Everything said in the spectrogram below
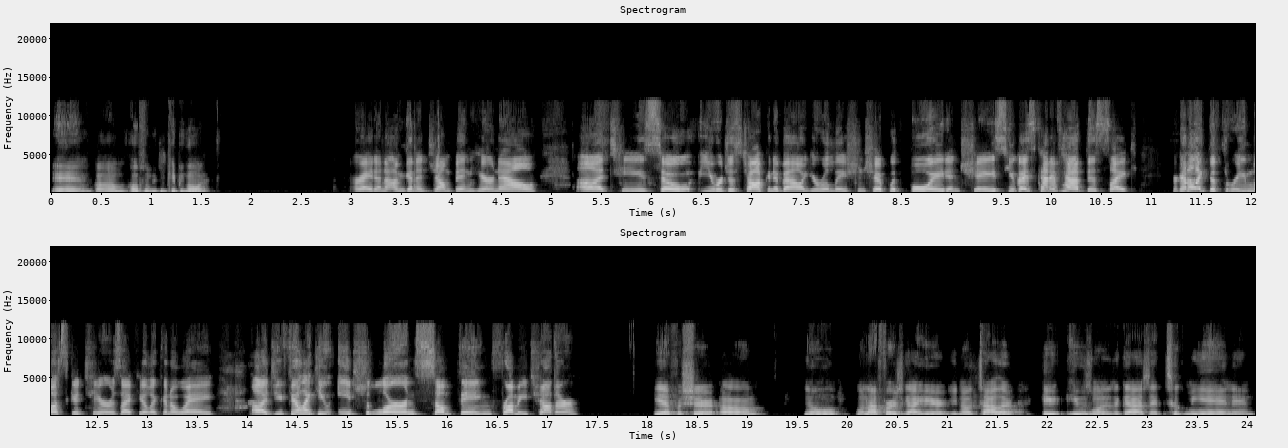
and um, hopefully we can keep it going. All right, and I'm going to jump in here now, uh, Tee. So you were just talking about your relationship with Boyd and Chase. You guys kind of have this like you're kind of like the three musketeers. I feel like in a way. Uh, do you feel like you each learned something from each other? Yeah, for sure. Um, you know, when I first got here, you know, Tyler, he he was one of the guys that took me in and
